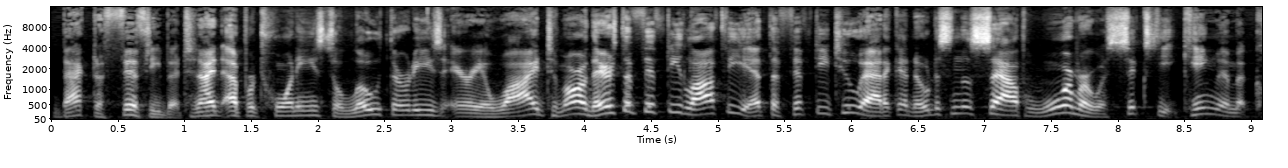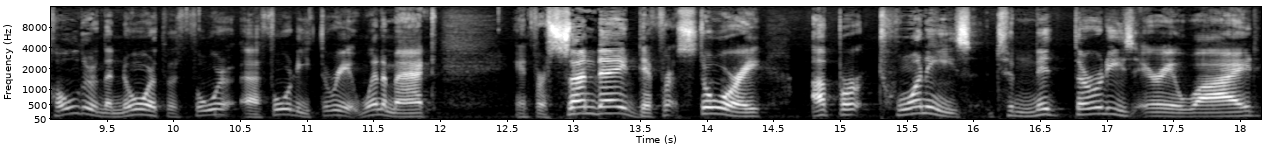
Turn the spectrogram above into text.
back to 50, but tonight upper 20s to low 30s area wide. Tomorrow there's the 50 Lafayette, the 52 Attica. Notice in the south warmer with 60 at Kingman, but colder in the north with four, uh, 43 at Winamac. And for Sunday, different story upper 20s to mid 30s area wide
